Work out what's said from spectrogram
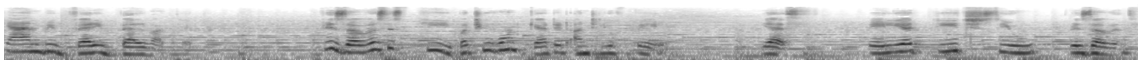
can be very well worth it. Perseverance is key, but you won't get it until you fail. Yes, failure teaches you perseverance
